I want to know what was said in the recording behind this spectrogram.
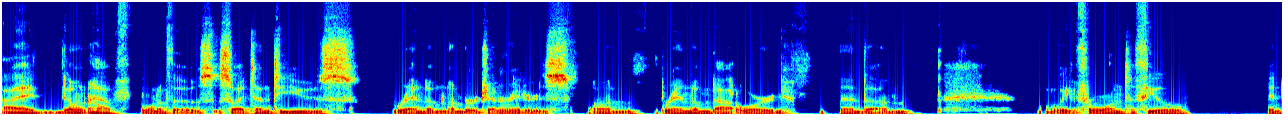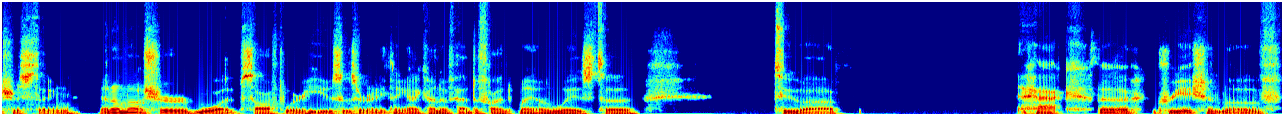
I don't have one of those, so I tend to use random number generators on random.org and um, wait for one to feel interesting and I'm not sure what software he uses or anything. I kind of had to find my own ways to to uh, hack the creation of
